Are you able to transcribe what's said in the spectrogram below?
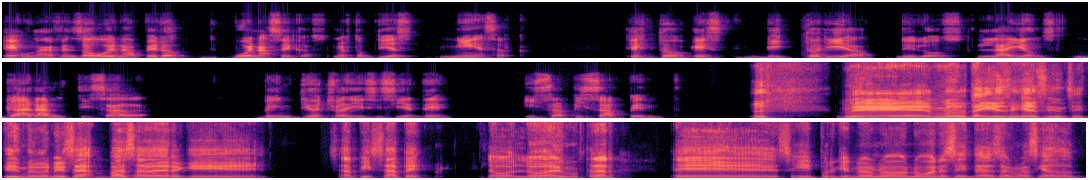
es una defensa buena, pero buenas secas. No es top 10 ni de cerca. Esto es victoria de los Lions garantizada. 28 a 17 y Sapi Sapent. Me, me, gusta que sigas insistiendo con esa. Vas a ver que Sapi Sape lo, lo, va a demostrar. Eh, sí, porque no, no, no va a necesitar hacer demasiado.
